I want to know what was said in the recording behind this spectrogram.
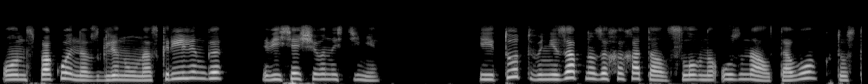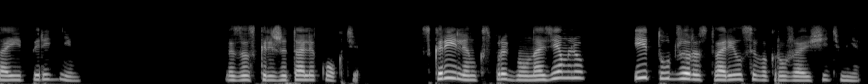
Он спокойно взглянул на Скриллинга, висящего на стене. И тот внезапно захохотал, словно узнал того, кто стоит перед ним. Заскрежетали когти. Скриллинг спрыгнул на землю и тут же растворился в окружающей тьме.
